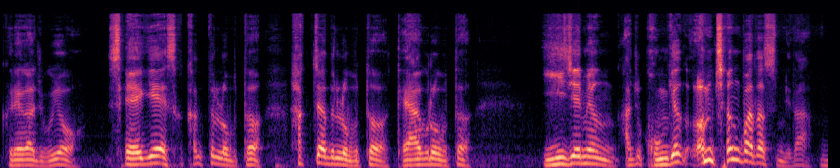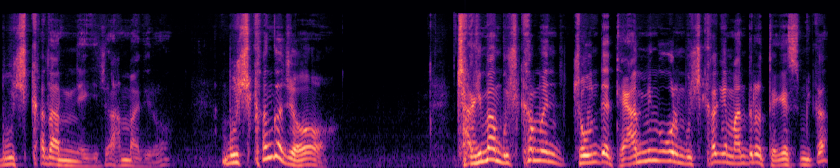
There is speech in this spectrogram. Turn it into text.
그래가지고요 세계 석학들로부터 학자들로부터 대학으로부터 이재명 아주 공격 엄청 받았습니다. 무식하다는 얘기죠 한마디로 무식한 거죠. 자기만 무식하면 좋은데 대한민국을 무식하게 만들어도 되겠습니까?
